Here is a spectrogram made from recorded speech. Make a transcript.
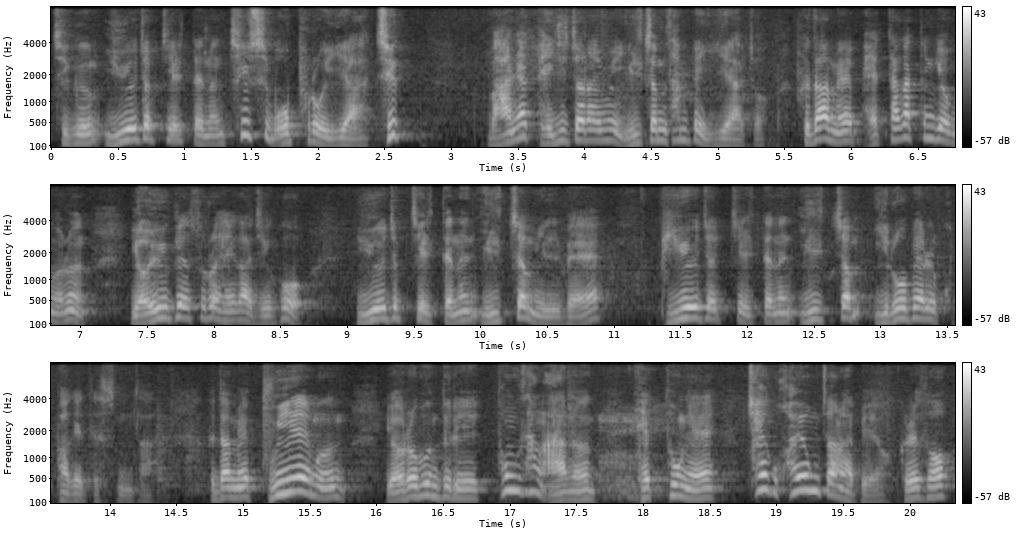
지금 유효 접지일 때는 75% 이하, 즉 만약 대지 전압이면 1.3배 이하죠. 그 다음에 베타 같은 경우는 여유계수로 해가지고 유효접지일 때는 1.1배, 비유효접지일 때는 1.15배를 곱하게 됐습니다. 그 다음에 VM은 여러분들이 통상 아는 개통의 최고 허용 전압이에요. 그래서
